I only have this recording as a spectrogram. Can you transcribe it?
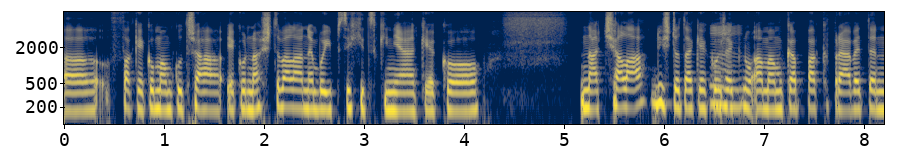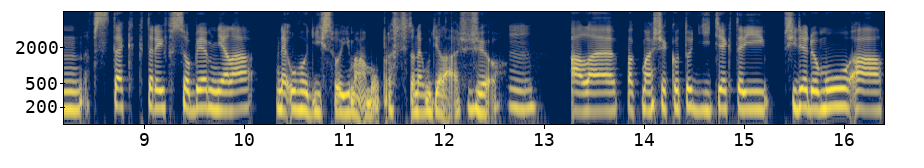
uh, fakt jako mamku třeba jako naštvala nebo jí psychicky nějak jako načala, když to tak jako mm. řeknu a mamka pak právě ten vztek, který v sobě měla, neuhodíš svojí mámu, prostě to neuděláš, že jo. Mm. Ale pak máš jako to dítě, který přijde domů a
